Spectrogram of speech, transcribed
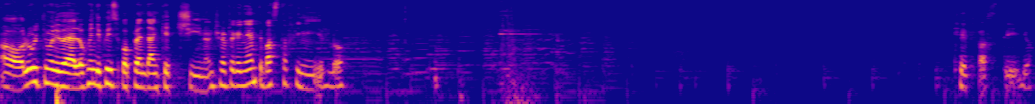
Oh, l'ultimo livello, quindi qui si può prendere anche C. Non ce ne frega niente, basta finirlo. Che fastidio.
